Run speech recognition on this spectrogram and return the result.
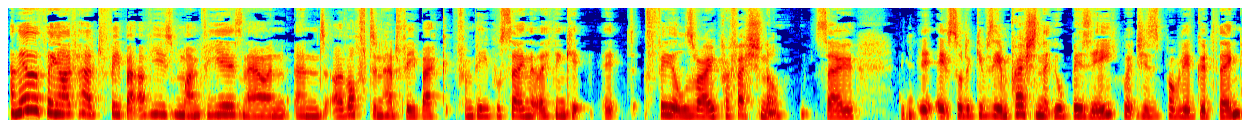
And the other thing I've had feedback, I've used mine for years now, and, and I've often had feedback from people saying that they think it, it feels very professional. So it, it sort of gives the impression that you're busy, which is probably a good thing,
